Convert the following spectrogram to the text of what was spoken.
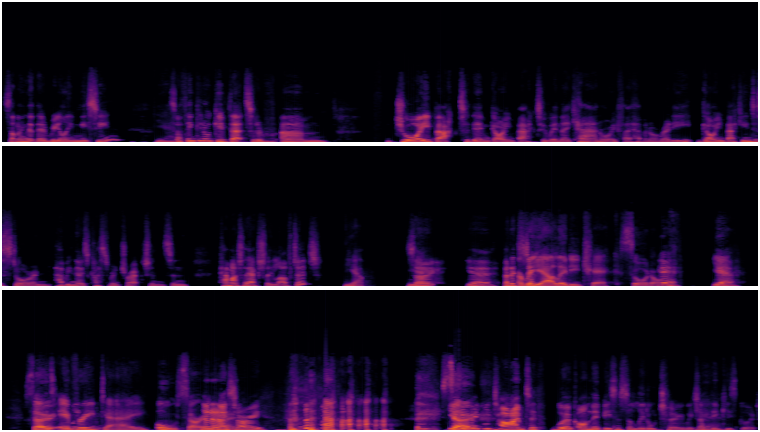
something that they're really missing yeah. so i think it'll give that sort of um, joy back to them going back to when they can or if they haven't already going back into store and having those customer interactions and how much they actually loved it yeah. so Yeah. yeah, but it's a reality check, sort of. yeah Yeah. So It's every completely- day. Oh, sorry. no no no go. sorry so people time to work on their business a little too, which I think is good.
